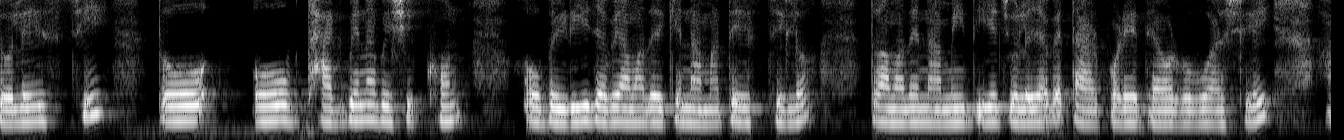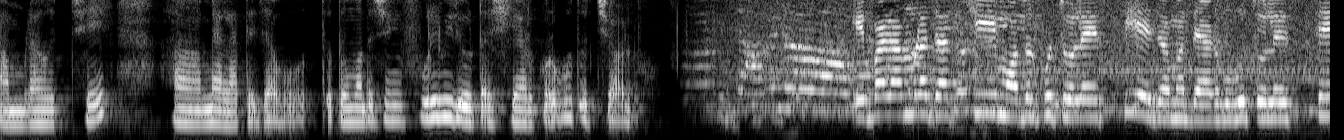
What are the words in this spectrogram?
চলে এসেছি। তো ও থাকবে না বেশিক্ষণ। ও বেরিয়ে যাবে আমাদেরকে নামাতে এসেছিল। তো আমাদের নামিয়ে দিয়ে চলে যাবে। তারপরে দেওরবাবু আসলেই আমরা হচ্ছে মেলাতে যাব। তো তোমাদের সঙ্গে ফুল ভিডিওটা শেয়ার করব। তো চলো। এবার আমরা যাচ্ছি, মদনপুর চলে এসেছি। এই যে আমার দেওরবাবু চলে এসছে।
